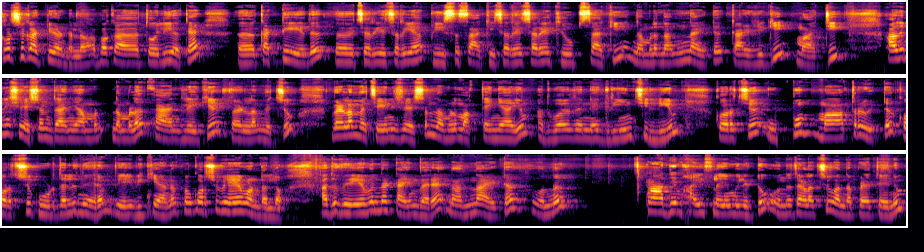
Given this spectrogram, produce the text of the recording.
കുറച്ച് കട്ടിയുണ്ടല്ലോ. അപ്പോൾ തൊലിയൊക്കെ കട്ട് ചെയ്ത് ചെറിയ ചെറിയ പീസസ് ആക്കി ചെറിയ ചെറിയ ക്യൂബ്സ് ആക്കി നമ്മൾ നന്നായിട്ട് കഴുകി മാറ്റി. അതിനുശേഷം ഇതാ നമ്മൾ നമ്മൾ പാനിലേക്ക് വെള്ളം വെച്ചു. വെള്ളം വെച്ചതിന് ശേഷം നമ്മൾ മത്തങ്ങായും അതുപോലെ തന്നെ ഗ്രീൻ ചില്ലിയും കുറച്ച് ഉപ്പും മാത്രം ഇട്ട് കുറച്ച് കൂടുതൽ നേരം വേവിക്കുകയാണ്. അപ്പോൾ കുറച്ച് വേവുണ്ടല്ലോ. അത് വേവുന്ന ടൈം വരെ നന്നായിട്ട് ഒന്ന് ആദ്യം ഹൈ ഫ്ലെയിമിലിട്ട് ഒന്ന് തിളച്ച് വന്നപ്പോഴത്തേനും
